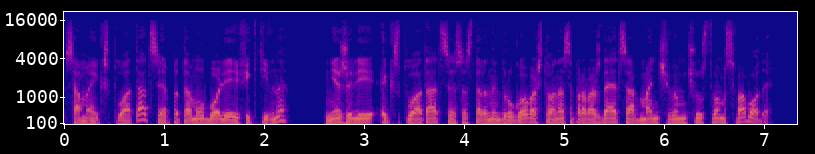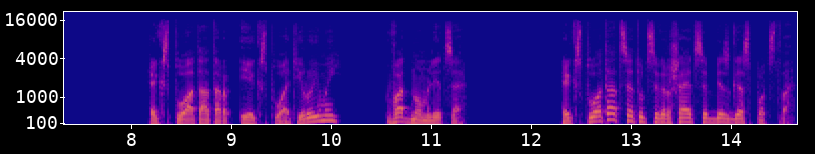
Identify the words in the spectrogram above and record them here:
Самоэксплуатация потому более эффективна, нежели эксплуатация со стороны другого, что она сопровождается обманчивым чувством свободы. Эксплуататор и эксплуатируемый в одном лице. Эксплуатация тут совершается без господства.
